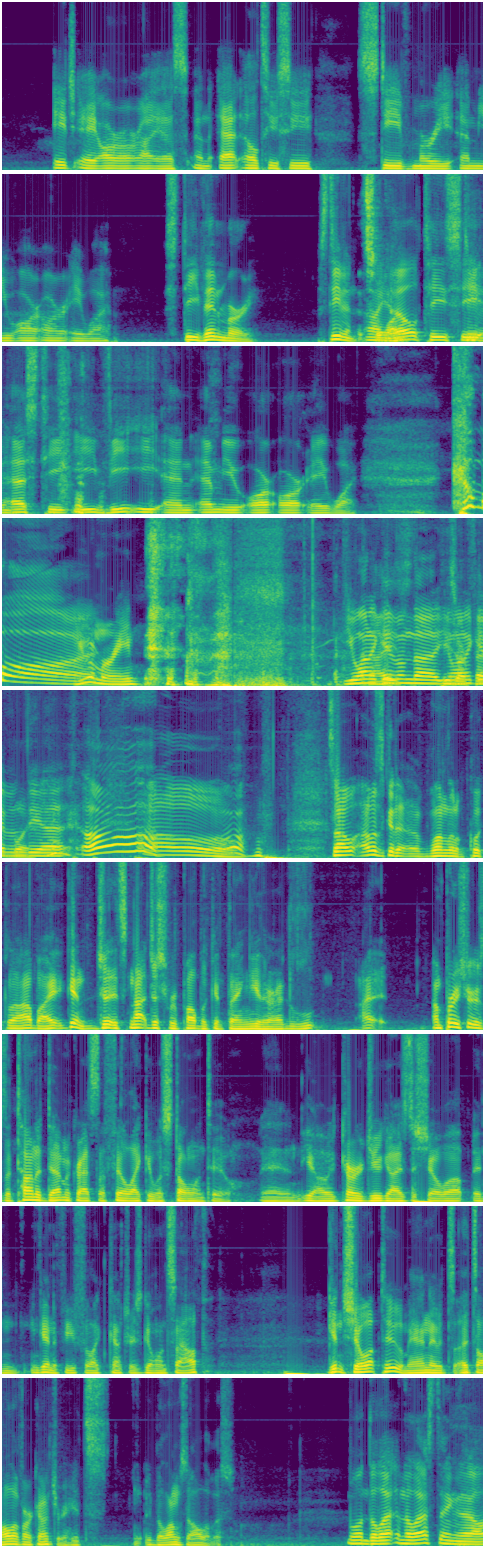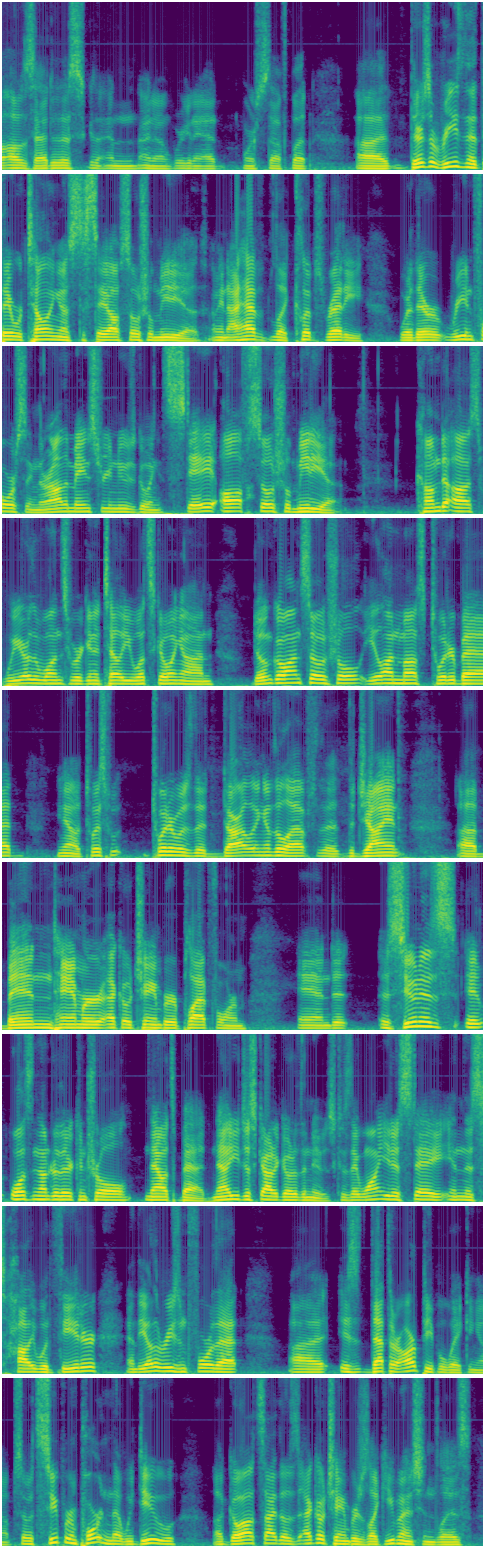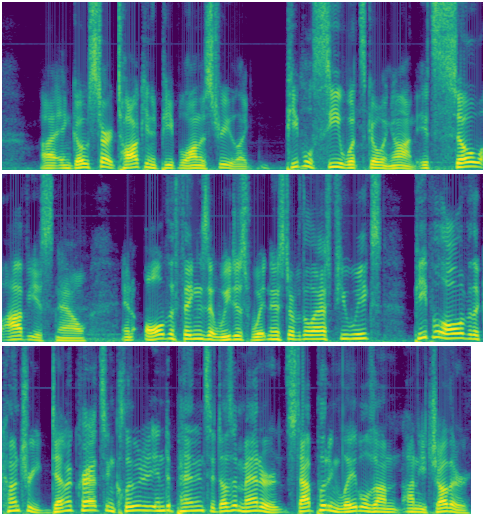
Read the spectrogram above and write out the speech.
H A R R I S and at LTC Steve Murray M U R R A Y. Steven Murray. Steven. Oh, yeah. L T C S T E V E N M U R R A Y. Come on. You a Marine. you want to give him the you want to give him the uh, oh. oh. So I was gonna uh, one little quick alibi again. It's not just Republican thing either. I, I I'm pretty sure there's a ton of Democrats that feel like it was stolen too. And you know, I encourage you guys to show up. And again, if you feel like the country's going south, get and show up too, man. It's it's all of our country. It's it belongs to all of us. Well, and the la- and the last thing that I'll, I'll just add to this, and I know we're gonna add more stuff, but Uh, there's a reason that they were telling us to stay off social media. I mean, I have like clips ready where they're reinforcing. They're on the mainstream news going, "Stay off social media. Come to us. We are the ones who are going to tell you what's going on. Don't go on social. Elon Musk, Twitter bad. You know, twist, Twitter was the darling of the left, the the giant uh, Ben Hammer echo chamber platform, and it, as soon as it wasn't under their control, now it's bad. Now you just got to go to the news because they want you to stay in this Hollywood theater. And the other reason for that uh, is that there are people waking up. So it's super important that we do uh, go outside those echo chambers, like you mentioned, Liz, uh, and go start talking to people on the street. Like people see what's going on. It's so obvious now, and all the things that we just witnessed over the last few weeks people all over the country, Democrats included, independents, it doesn't matter. Stop putting labels on, on each other.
